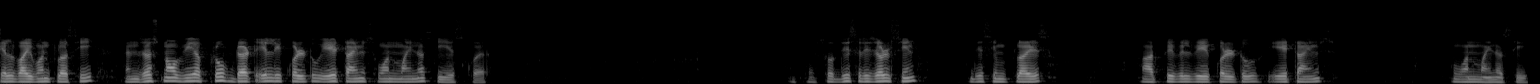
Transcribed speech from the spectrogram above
L by 1 plus E and just now we have proved that L equal to A times 1 minus E square. Okay, so, this results in this implies R p will be equal to A times 1 minus E.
